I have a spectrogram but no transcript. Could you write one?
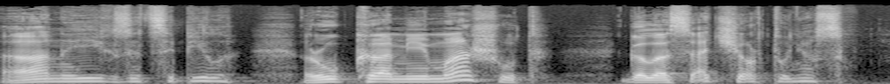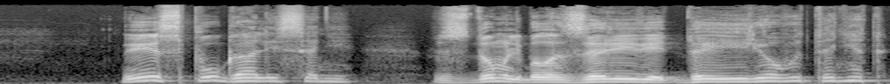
а она их зацепила. Руками машут, голоса черт унес. Испугались они. Вздумали было зареветь, да и рева-то нет.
